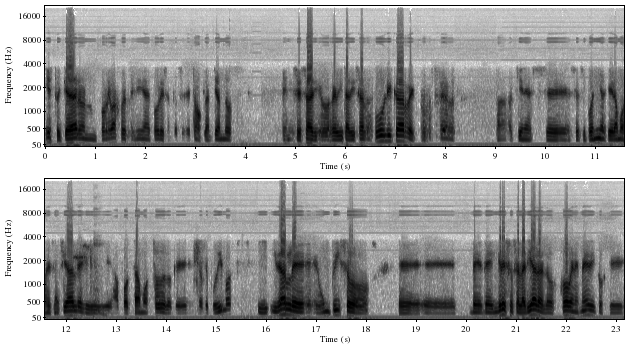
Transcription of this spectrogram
esto y quedaron por debajo de la línea de pobreza, entonces estamos planteando es necesario revitalizar la pública, reconocer a quienes se suponía que éramos esenciales y aportamos todo lo que lo que pudimos y, darle un piso eh, eh, de, ingreso salarial a los jóvenes médicos que,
